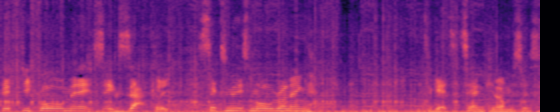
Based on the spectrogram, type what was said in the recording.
54 minutes exactly. Six minutes more running get to 10 kilometers.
